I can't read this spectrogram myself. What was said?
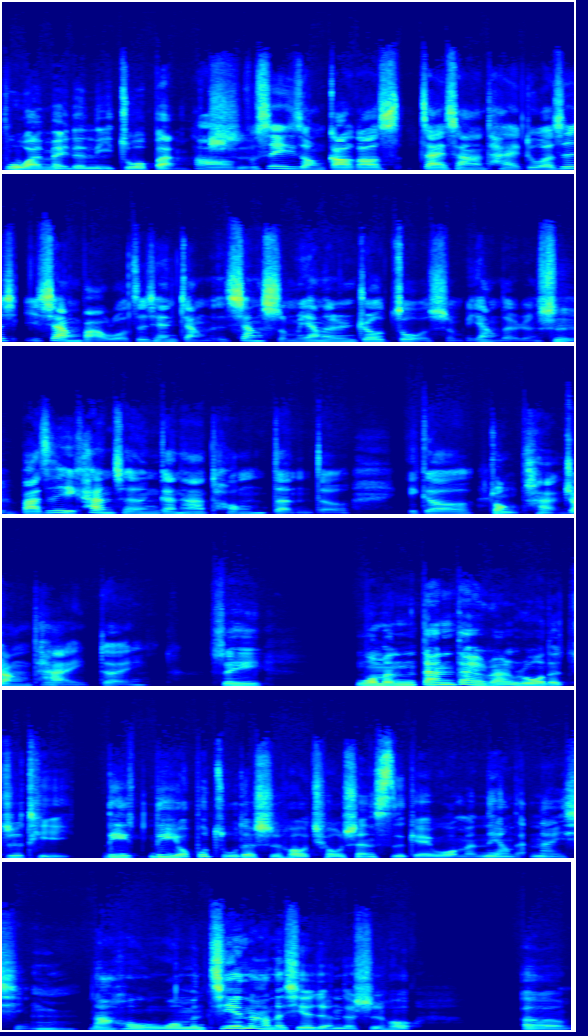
不完美的你作伴。哦，不是一种高高在上的态度，而是像保罗之前讲的，像什么样的人就做什么样的人，是把自己看成跟他同等的一个状态。状态，对。所以，我们担待软弱的肢体。力力有不足的时候，求神赐给我们那样的耐心。嗯，然后我们接纳那些人的时候，呃，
